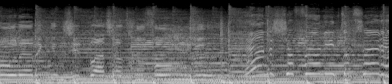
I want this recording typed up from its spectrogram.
voordat ik een zitplaats had gevonden. En de chauffeur niet op zijn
